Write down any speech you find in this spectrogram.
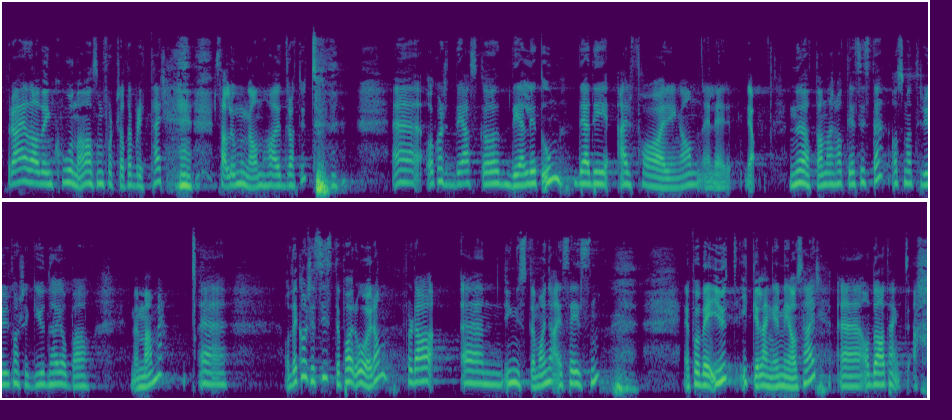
For jeg er da den kona da, som fortsatt er blitt her, selv om ungene har dratt ut. Eh, og kanskje det jeg skal dele litt om, det er de erfaringene eller ja, møtene jeg har hatt i det siste, og som jeg tror kanskje Gud har jobba med meg med. Eh, og det er kanskje de siste par årene, for da eh, yngstemann er 16, er på vei ut, ikke lenger med oss her. Eh, og da tenkte jeg ah,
